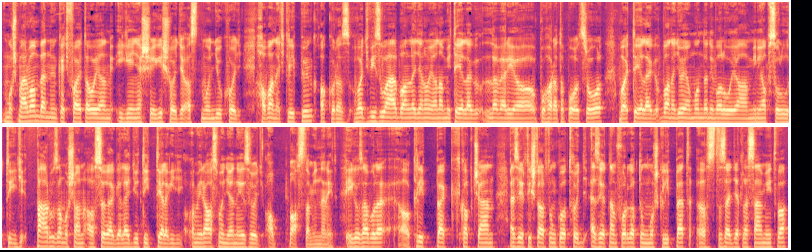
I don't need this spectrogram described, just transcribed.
Most már van bennünk egyfajta olyan igényesség is, hogy azt mondjuk, hogy ha van egy klipünk, akkor az vagy vizuálban legyen olyan, ami tényleg leveri a poharat a polcról, vagy tényleg van egy olyan mondani valója, ami abszolút így párhuzamosan a szöveggel együtt, így tényleg így, amire azt mondja a néző, hogy a baszta mindenit. Igazából a klippek kapcsán ezért is tartunk ott, hogy ezért nem forgattunk most klippet, azt az egyet leszámítva.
